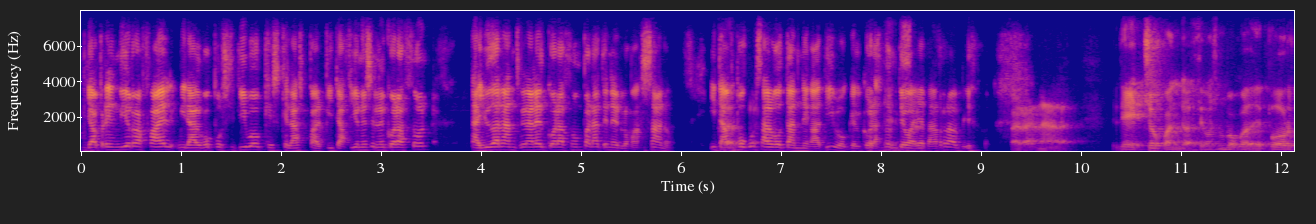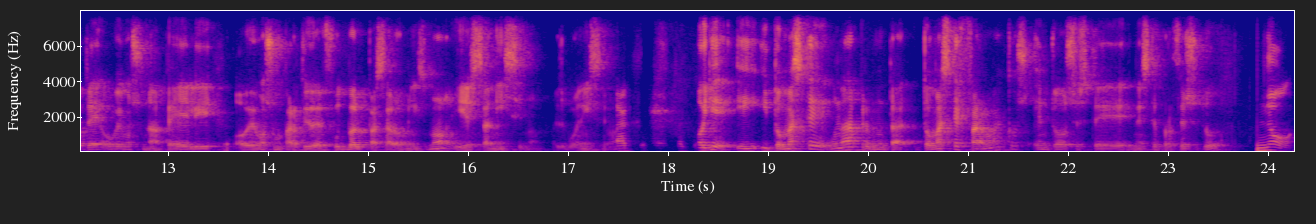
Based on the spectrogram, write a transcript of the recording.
yo aprendí, Rafael, mira, algo positivo, que es que las palpitaciones en el corazón te ayudan a entrenar el corazón para tenerlo más sano. Y tampoco es algo tan negativo, que el corazón te vaya tan rápido. Para nada. De hecho, cuando hacemos un poco de deporte o vemos una peli o vemos un partido de fútbol, pasa lo mismo y es sanísimo, es buenísimo. Oye, y, tomaste una pregunta, ¿tomaste fármacos en todo este, en este proceso tú? No,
